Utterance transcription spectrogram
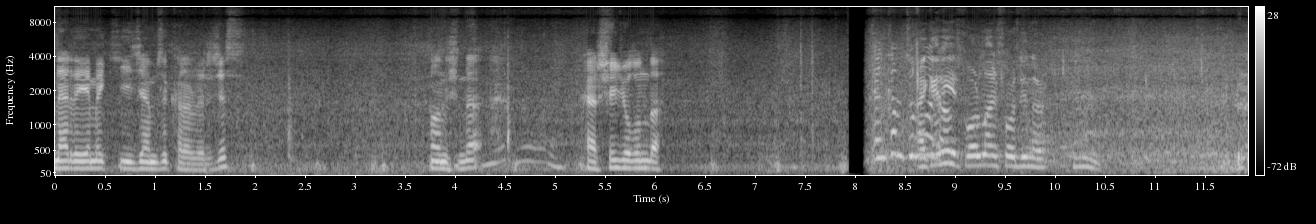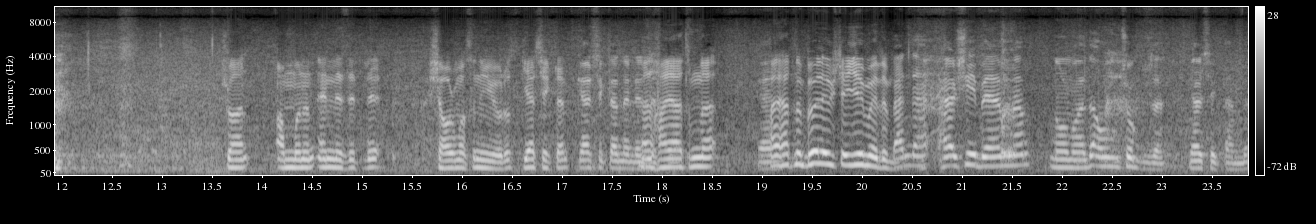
nerede yemek yiyeceğimize karar vereceğiz. Onun dışında her şey yolunda. Can come I can tomorrow. eat for lunch for dinner. Şu an Amman'ın en lezzetli şavurmasını yiyoruz. Gerçekten. Gerçekten de Ben lezzetli. hayatımda Yani hayatımda böyle bir şey yemedim. Ben de her şeyi beğenmem normalde ama bu çok güzel. Gerçekten de.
